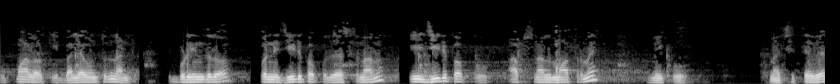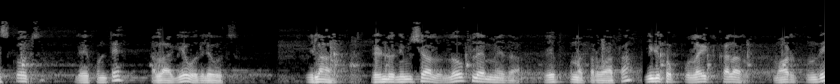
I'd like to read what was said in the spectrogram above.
ఉప్మాలోకి భలే ఉంటుందండి. ఇప్పుడు ఇందులో కొన్ని జీడిపప్పులు వేస్తున్నాను. ఈ జీడిపప్పు ఆప్షనల్ మాత్రమే మీకు నచ్చితే వేసుకోవచ్చు లేకుంటే అలాగే వదిలేవచ్చు ఇలా రెండు నిమిషాలు లో ఫ్లేమ్ మీద వేపుకున్న తర్వాత జీడిపప్పు లైట్ కలర్ మారుతుంది.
